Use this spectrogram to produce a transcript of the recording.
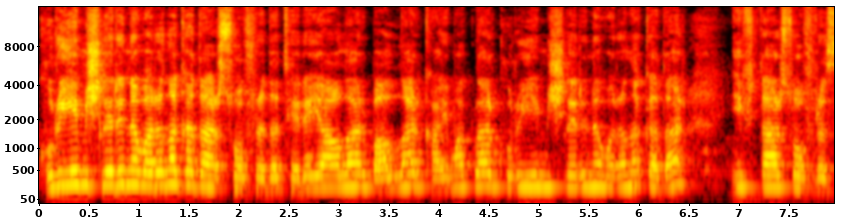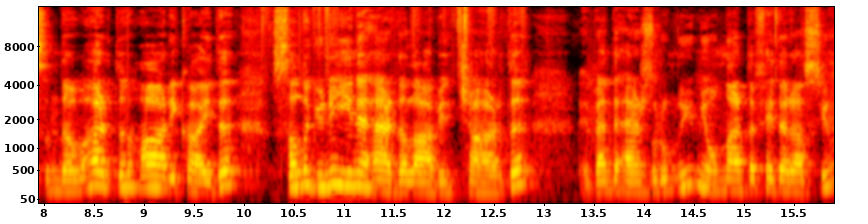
Kuru yemişlerine varana kadar sofrada tereyağlar, ballar, kaymaklar kuru yemişlerine varana kadar iftar sofrasında vardı. Harikaydı. Salı günü yine Erdal abi çağırdı. E, Ben de Erzurumluyum ya onlar da federasyon.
